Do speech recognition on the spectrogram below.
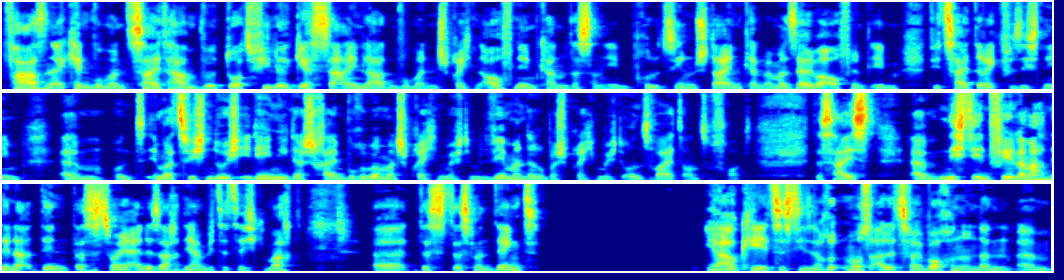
Phasen erkennen, wo man Zeit haben wird, dort viele Gäste einladen, wo man entsprechend aufnehmen kann und das dann eben produzieren und schneiden kann. Wenn man selber aufnimmt, eben die Zeit direkt für sich nehmen ähm, und immer zwischendurch Ideen niederschreiben, worüber man sprechen möchte, mit wem man darüber sprechen möchte und so weiter und so fort. Das heißt, ähm, nicht den Fehler machen, den, den, das ist zum Beispiel eine Sache, die haben wir tatsächlich gemacht, äh, dass, dass man denkt, ja, okay, jetzt ist dieser Rhythmus alle zwei Wochen und dann ähm,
